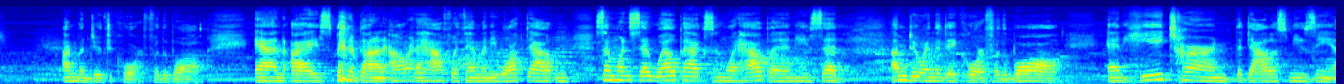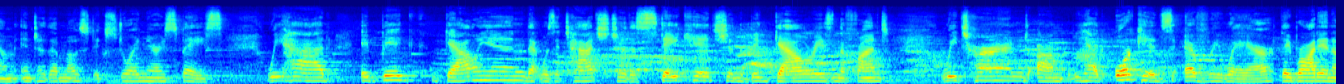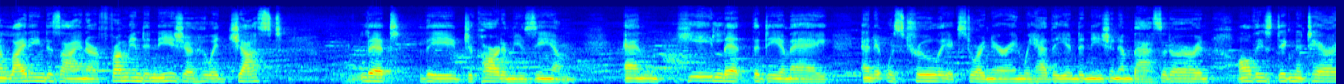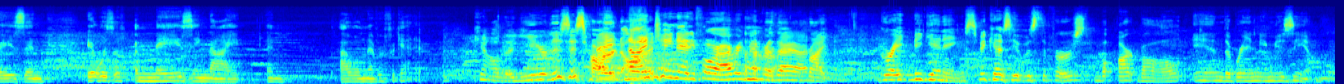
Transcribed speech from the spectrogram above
I'm going to do the decor for the ball. And I spent about an hour and a half with him, and he walked out, and someone said, Well, Paxton, what happened? He said, I'm doing the decor for the ball. And he turned the Dallas Museum into the most extraordinary space. We had a big galleon that was attached to the stake hitch and the big galleries in the front. We turned, um, we had orchids everywhere. They brought in a lighting designer from Indonesia who had just lit the Jakarta Museum. And he lit the DMA, and it was truly extraordinary. And we had the Indonesian ambassador and all these dignitaries, and it was an amazing night, and I will never forget it. Oh, the year, this is hard. Already. 1984, I remember that. Right. Great beginnings because it was the first art ball in the brand new museum.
